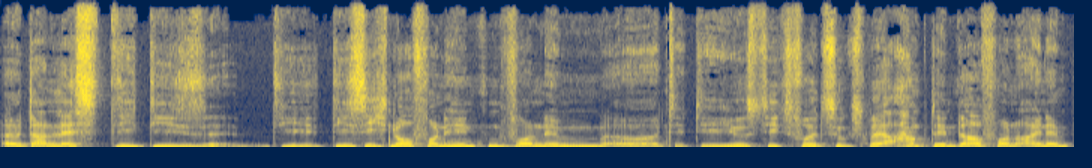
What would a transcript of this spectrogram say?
äh, dann lässt die, die, die, die sich noch von hinten von dem, äh, die, die Justizvollzugsbeamtin da von einem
